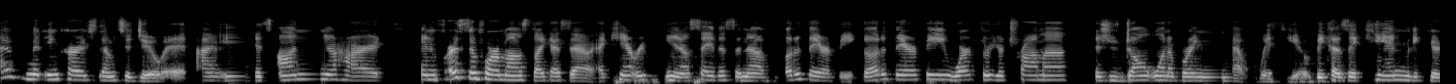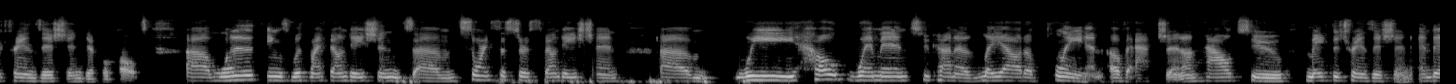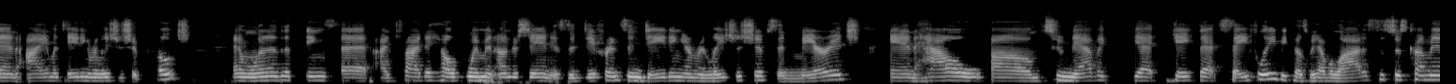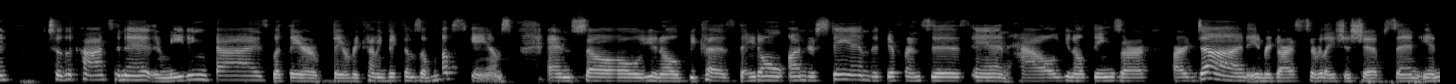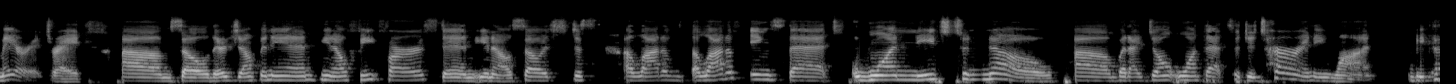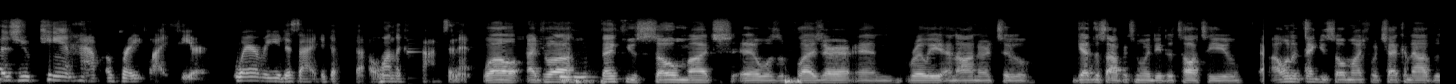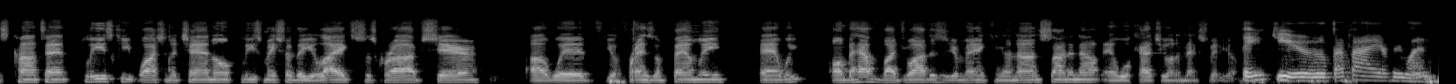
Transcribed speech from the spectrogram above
I would encourage them to do it. I it's on your heart. And first and foremost, like I said, I can't, re- you know, say this enough. Go to therapy. Go to therapy. Work through your trauma, because you don't want to bring that with you because it can make your transition difficult. Um, one of the things with my foundation's um, Soaring Sistars Foundation, um, we help women to kind of lay out a plan of action on how to make the transition. And then I am a dating relationship coach. And one of the things that I try to help women understand is the difference in dating and relationships and marriage and how um, to navigate that safely because we have a lot of sisters coming to the continent and meeting guys, but they're they're becoming victims of love scams. And so, you know, because they don't understand the differences in how, you know, things are are done in regards to relationships and in marriage, right? Um, so they're jumping in, you know, feet first, and you know, so it's just a lot of a lot of things that one needs to know um, but i don't want that to deter anyone because you can have a great life here wherever you decide to go on the continent. Well, Adwoa, mm-hmm. thank you so much. It was a pleasure and really an honor to get this opportunity to talk to you. I want to thank you so much for checking out this content. Please keep watching the channel. Please make sure that you like, subscribe, share uh, with your friends and family. And we, on behalf of Adwoa, this is your man, King Anan, signing out, and we'll catch you on the next video. Thank you. Bye bye, everyone.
